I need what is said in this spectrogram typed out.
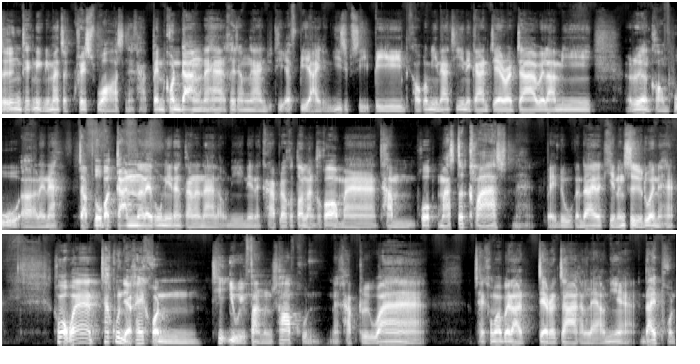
ซึ่งเทคนิคนี้มาจากคริสวอสนะครับเป็นคนดังนะฮะเคยทำงานอยู่ที่ FBI ถึง 24 ปี เขาก็มีหน้าที่ในการเจรจาเวลามีเรื่องของผู้เอ่ออะไรนะจับตัวประกันอะไรพวกนี้ต่างๆนานาเหล่านี้เนี่ยนะครับแล้วก็ตอนหลังเขาก็ออกมาทำพวกมาสเตอร์คลาสนะฮะไปดูกันได้แล้วเขียนหนังสือด้วยนะฮะเขาบอกว่าถ้าคุณอยากให้คนที่อยู่อีกฝั่งหนึ่งชอบคุณนะครับหรือว่าใช้คำว่าเวลาเจรจากันแล้วเนี่ยได้ผล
